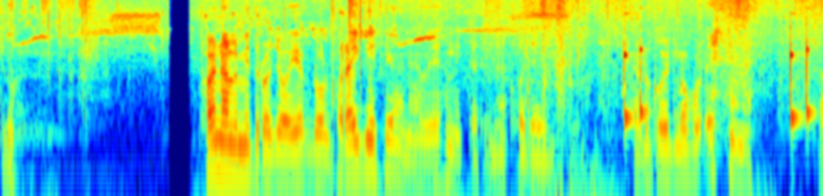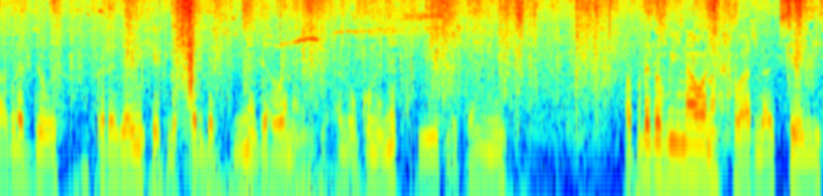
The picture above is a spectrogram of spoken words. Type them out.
તો ફાઇનલ મિત્રો, જો એક ડોલ ભરાઈ ગઈ છે અને હવે એને કરી નાખવા જવું છે. તડકો એટલો પડે ને. આપણે જ જો ઘરે જઈએ છીએ એટલે શરબત પીને જ આવવાના છે. આ લોકોને નથી પીવું એટલે કંઈ નહીં. આપણે તો પીને આવવાના, વાર લાગશે હજી.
